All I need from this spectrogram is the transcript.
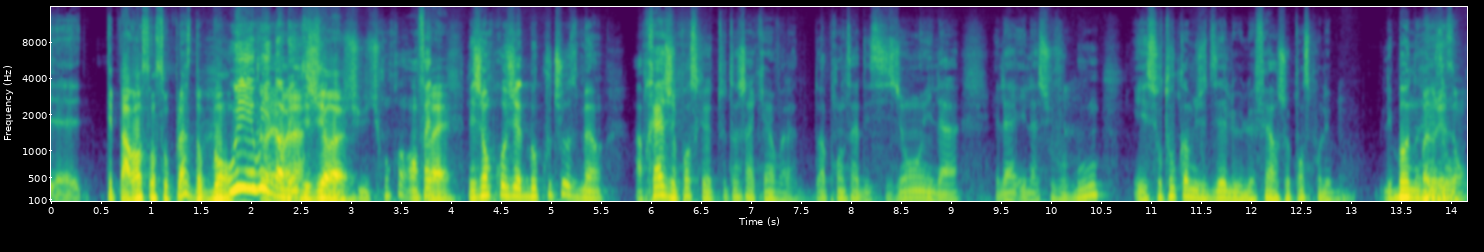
euh, tes parents sont sur place, donc bon. Oui, oui, non, voilà. mais Je tu, tu- tu comprends. En fait, ouais. les gens projettent beaucoup de choses, mais après, je pense que tout un chacun voilà, doit prendre sa décision. Il a, il a, il a su vos bouts. Et surtout, comme je disais, le, le faire, je pense, pour les, les bonnes, Bonne raisons. raison,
